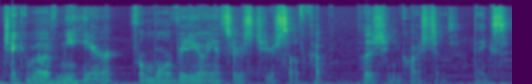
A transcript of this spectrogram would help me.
check above me here for more video answers to your self-publishing questions. Thanks.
